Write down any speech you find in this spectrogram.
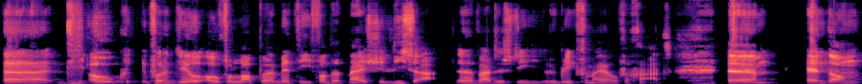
Uh, die ook voor een deel overlappen met die van dat meisje Lisa, uh, waar dus die rubriek van mij over gaat. Uh, en dan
